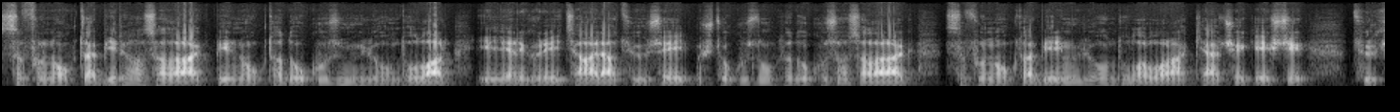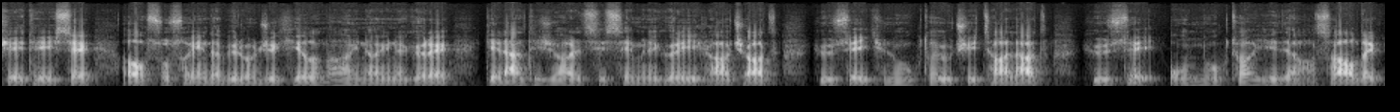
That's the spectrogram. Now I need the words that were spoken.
%0.1 azalarak 1.9 milyon dolar, illere göre ithalat %79.9 azalarak 0.1 milyon dolar olarak gerçekleşti. Türkiye'de ise Ağustos ayında bir önceki yılın aynı ayına göre genel ticaret sistemine göre ihracat %2.3 ithalat %10.7 azaldı.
